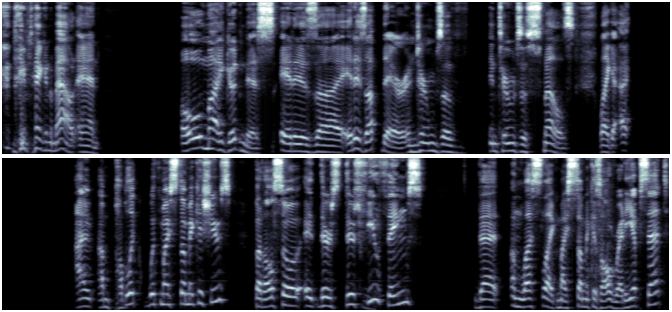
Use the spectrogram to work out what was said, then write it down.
they've taken them out, and oh my goodness, it is uh it is up there in terms of in terms of smells. Like I, I I'm public with my stomach issues, but also it, there's there's few things that unless like my stomach is already upset,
